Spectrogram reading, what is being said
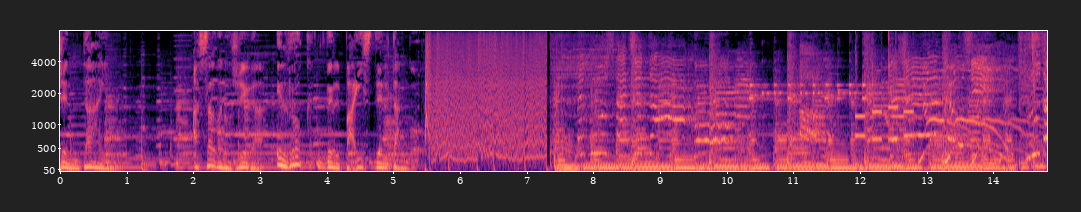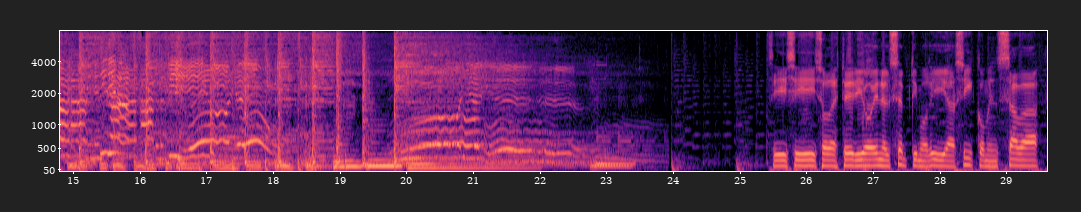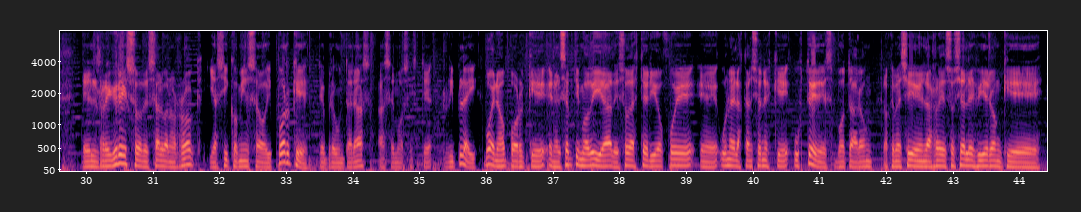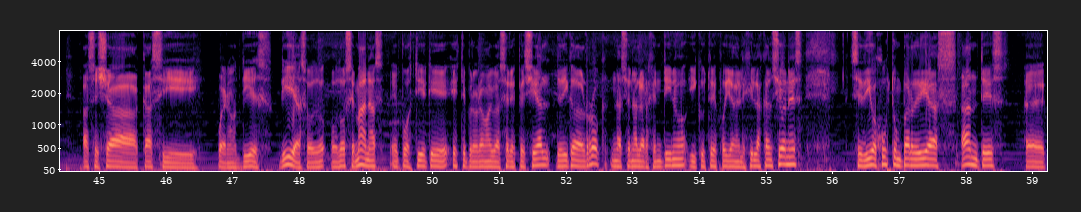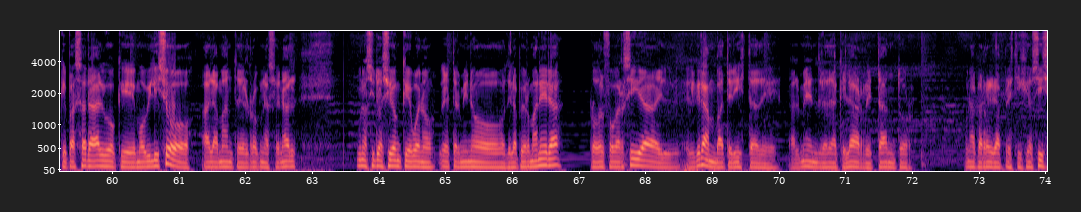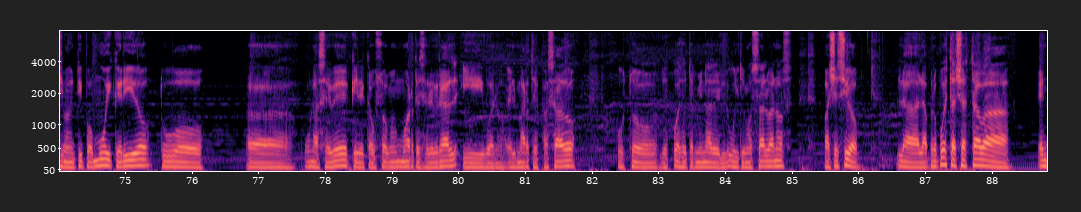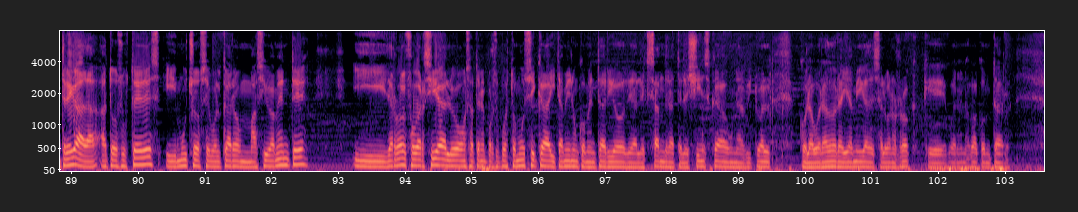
Argentine. A Salva nos llega el rock del país del tango. Sí, sí, Soda Stereo en el séptimo día, así comenzaba el regreso de Sálvanos Rock y así comienza hoy. ¿Por qué? Te preguntarás, hacemos este replay. Bueno, porque en el séptimo día de Soda Stereo fue eh, una de las canciones que ustedes votaron. Los que me siguen en las redes sociales vieron que hace ya casi bueno, 10 días o, dos semanas, eh, posteé que este programa iba a ser especial, dedicado al rock nacional argentino y que ustedes podían elegir las canciones. Se dio justo un par de días antes eh, que pasara algo que movilizó al amante del rock nacional. Una situación que, bueno, eh, terminó de la peor manera. Rodolfo García, el, el gran baterista de Almendra, de Aquelarre, Tantor, una carrera prestigiosísima, un tipo muy querido, tuvo uh, una CB que le causó muerte cerebral y bueno, el martes pasado, justo después de terminar el último Sálvanos, falleció. La, propuesta ya estaba entregada a todos ustedes y muchos se volcaron masivamente. Y de Rodolfo García luego vamos a tener por supuesto música y también un comentario de Alexandra Teleshinska, una habitual colaboradora y amiga de Sálvanos Rock, que bueno, nos va a contar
